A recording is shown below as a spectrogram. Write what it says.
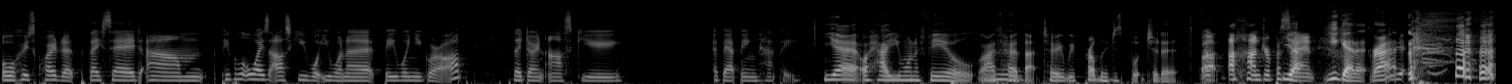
or who's quoted it but they said um people always ask you what you want to be when you grow up but they don't ask you about being happy Yeah, or how you want to feel. I've Mm. heard that too. We've probably just butchered it. but a hundred percent. you get it, right?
